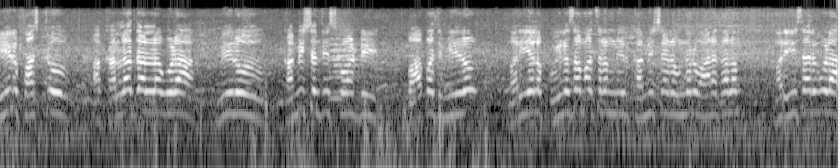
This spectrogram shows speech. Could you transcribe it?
మీరు ఫస్ట్ ఆ కళ్ళద్దాల్లో కూడా మీరు కమిషన్ తీసుకోండి బాపతి మీరు. మరి ఇలా పోయిన సంవత్సరం మీరు కమిషనర్ ఉన్నారు వానకాలం. మరి ఈసారి కూడా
